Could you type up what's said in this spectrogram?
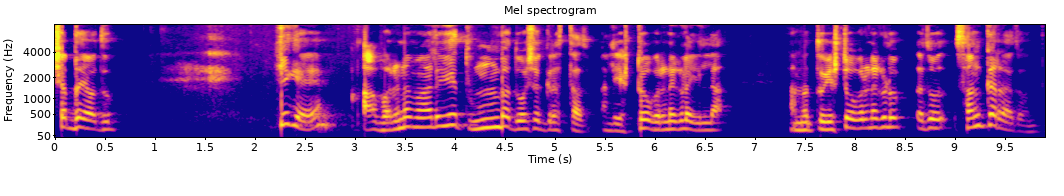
ಶಬ್ದ ಯಾವುದು? ಹೀಗೆ ಆ ವರ್ಣಮಾಲೆಯೇ ತುಂಬ ದೋಷಗ್ರಸ್ತ ಅದು. ಅಲ್ಲಿ ಎಷ್ಟೋ ವರ್ಣಗಳೇ ಇಲ್ಲ. ಮತ್ತು ಎಷ್ಟೋ ವರ್ಣಗಳು, ಅದು ಸಂಕರ ಅದು ಅಂತ.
